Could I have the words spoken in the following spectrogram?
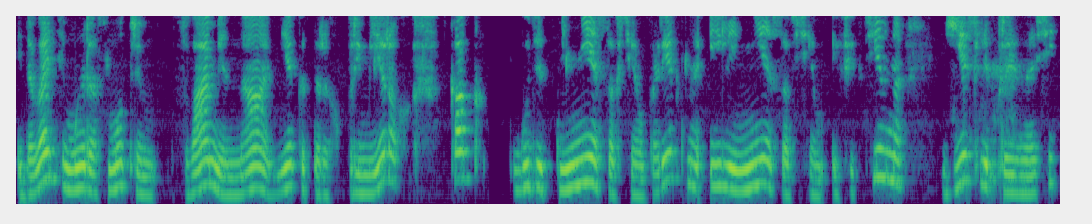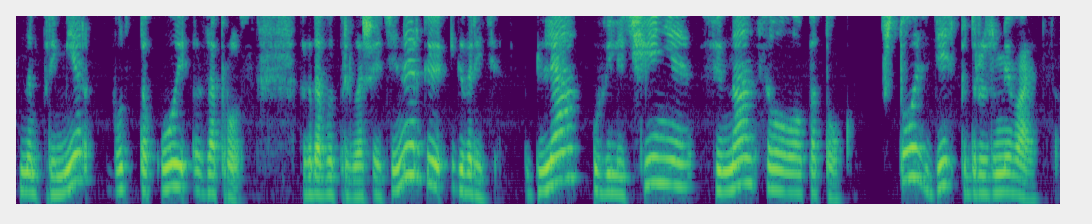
И давайте мы рассмотрим с вами на некоторых примерах, как будет не совсем корректно или не совсем эффективно, если произносить, например, вот такой запрос, когда вы приглашаете энергию и говорите для увеличения финансового потока. Что здесь подразумевается?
